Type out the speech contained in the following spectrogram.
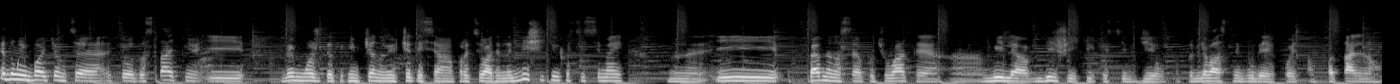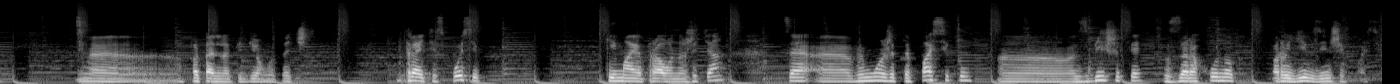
Я думаю, багатьом це цього достатньо, і ви можете таким чином і вчитися працювати на більшій кількості сімей і впевнено себе почувати е, біля більшої кількості бджіл. Тобто для вас не буде якогось там фатального, е, фатального підйому. Значить, третій спосіб, який має право на життя, це е, ви можете пасіку е, збільшити за рахунок роїв з інших пасік.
